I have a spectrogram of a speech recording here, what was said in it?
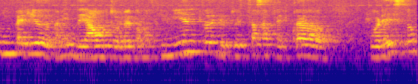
un periodo también de autorreconocimiento, de que tú estás afectado por eso,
